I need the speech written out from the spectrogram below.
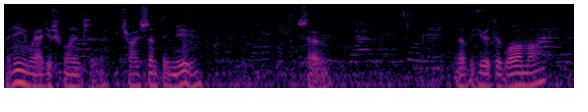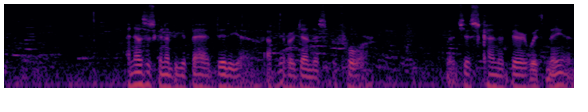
But anyway, I just wanted to try something new. So, over here at the Walmart, I know this is going to be a bad video. I've never done this before. But just kind of bear with me and,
